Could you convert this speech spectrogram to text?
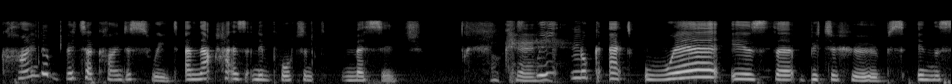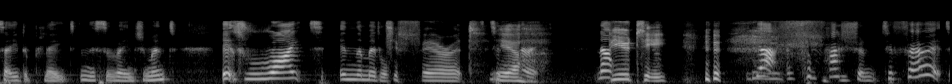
kind of bitter, kind of sweet, and that has an important message. Okay. If We look at where is the bitter herbs in the Seder plate in this arrangement. It's right in the middle. Tiferet. Tiferet. Yeah. Now, Beauty. yeah, and compassion. Tiferet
